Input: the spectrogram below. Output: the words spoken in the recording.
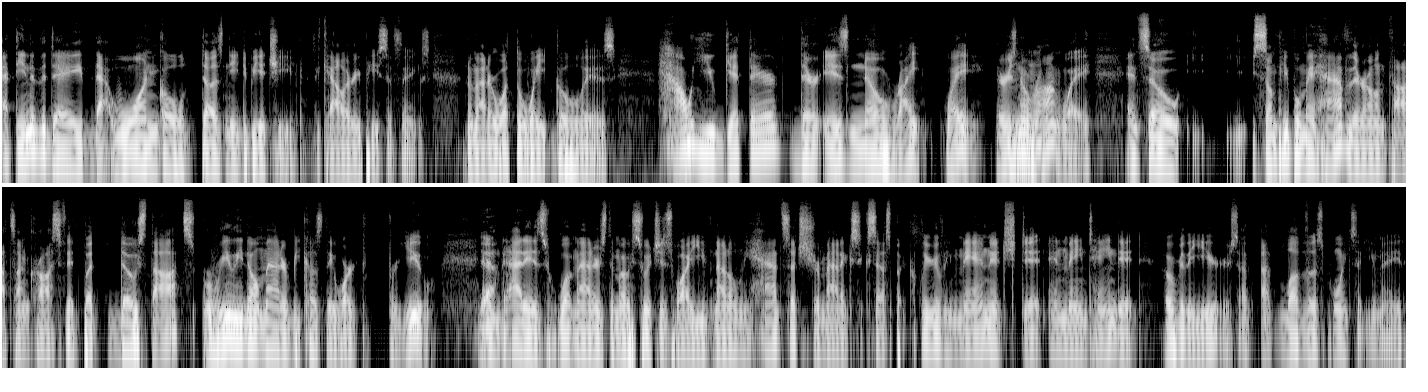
at the end of the day, that one goal does need to be achieved, the calorie piece of things, no matter what the weight goal is. How you get there, there is no right way. There is no mm-hmm. wrong way. And so some people may have their own thoughts on CrossFit, but those thoughts really don't matter because they worked for you. Yeah. And that is what matters the most, which is why you've not only had such dramatic success, but clearly managed it and maintained it over the years. I, I love those points that you made.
